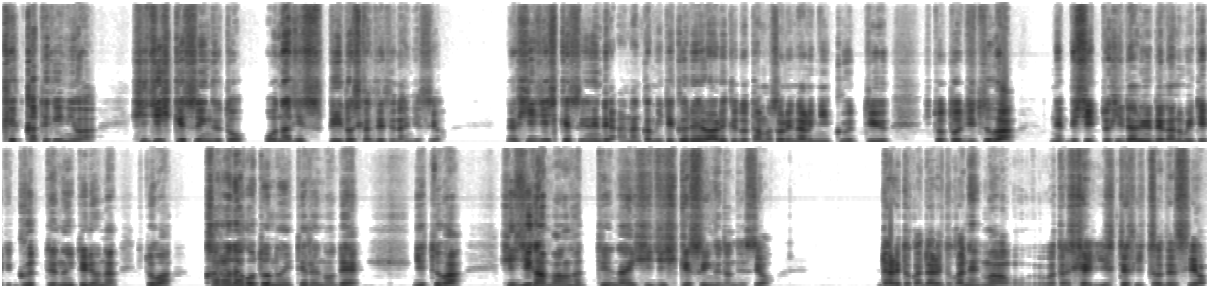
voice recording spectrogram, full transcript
結果的には、肘引けスイングと同じスピードしか出てないんですよ。肘引けスイングで、あ、なんか見てくれ悪いけど、球それなりに行くっていう人と、実は、ね、ビシッと左腕が伸びていて、グッて抜いてるような人は、体ごと抜いてるので、実は、肘が曲がってない肘引けスイングなんですよ。誰とか誰とかね。まあ、私が言ってる人ですよ。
